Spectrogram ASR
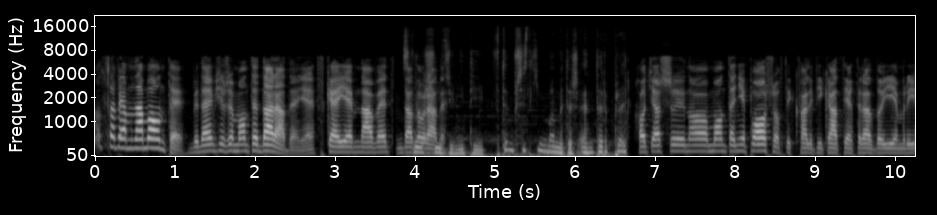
no stawiam na Monte. Wydaje mi się, że Monte da radę, nie? Z Kejem nawet da radę. Unity. W tym wszystkim mamy też Enterprise, Chociaż y, no Monte nie poszło w tych kwalifikacjach teraz do IM Rio,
